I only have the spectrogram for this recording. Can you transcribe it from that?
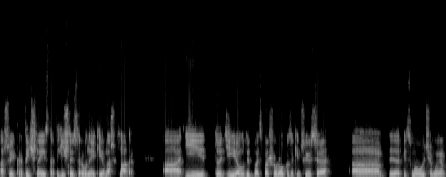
нашої критичної стратегічної сировини, які є в наших надрах. А, і тоді аудит 21 року закінчився а, е, підсумовуючими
